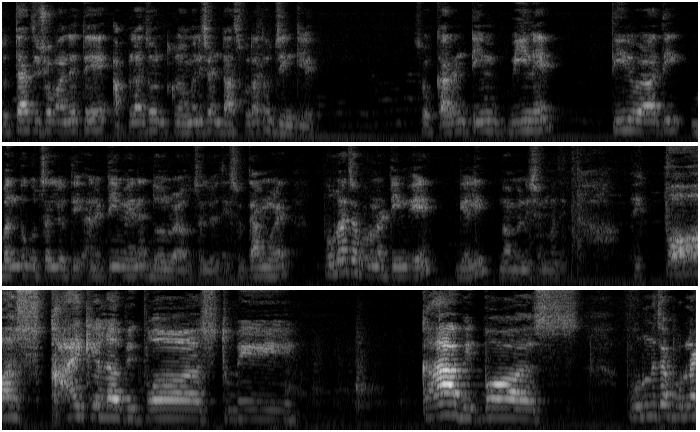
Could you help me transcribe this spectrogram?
सो त्याच हिशोबाने ते आपला जो नॉमिनेशन टास्क होता तो जिंकले. सो कारण टीम बीने तीन वेळा ती बंदूक उचलली होती आणि टीम एने दोन वेळा उचलली होती. सो त्यामुळे पूर्णच्या पूर्ण टीम ए गेली नॉमिनेशनमध्ये बिग बॉस काय केलं बिग बॉस तुम्ही? का बिग बॉस पूर्णच्या पूर्ण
